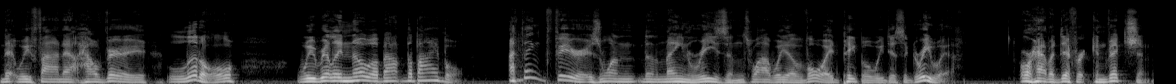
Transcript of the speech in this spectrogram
that we find out how very little we really know about the Bible. I think fear is one of the main reasons why we avoid people we disagree with or have a different conviction.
